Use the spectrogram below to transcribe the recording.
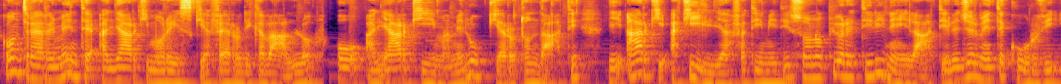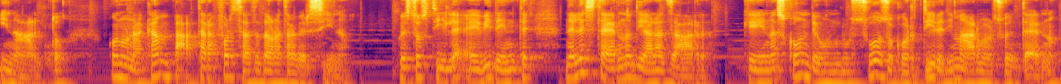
Contrariamente agli archi moreschi a ferro di cavallo o agli archi mamelucchi arrotondati, gli archi a chiglia fatimidi sono più rettilinei ai lati e leggermente curvi in alto, con una campata rafforzata da una traversina. Questo stile è evidente nell'esterno di Al-Azhar, che nasconde un lussuoso cortile di marmo al suo interno,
